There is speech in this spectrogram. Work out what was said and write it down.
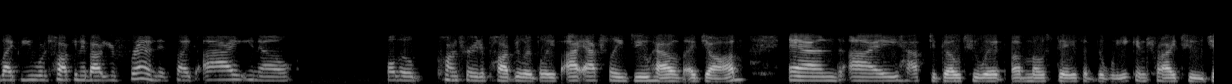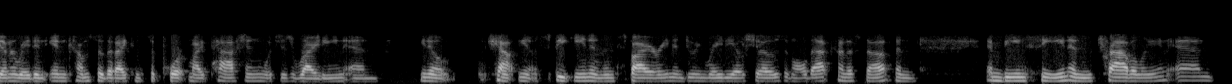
like you were talking about your friend. It's like I, you know, although contrary to popular belief, I actually do have a job and I have to go to it uh, most days of the week and try to generate an income so that I can support my passion, which is writing and, you know, chat, you know, speaking and inspiring and doing radio shows and all that kind of stuff and and being seen and traveling. And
